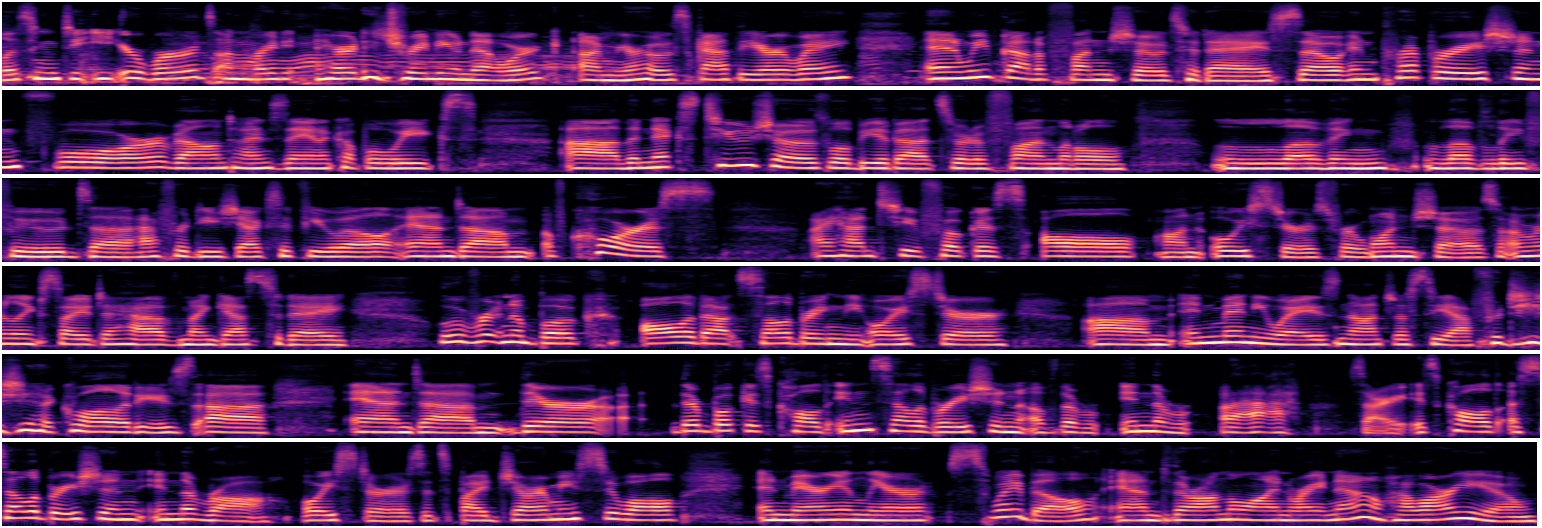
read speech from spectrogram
listening to Eat Your Words on Radio- Heritage Radio Network. I'm your host, Cathy Erway, and we've got a fun show today. So, in preparation for Valentine's Day in a couple weeks, uh, the next two shows will be about sort of fun little loving, lovely foods, uh, aphrodisiacs, if you will. And, um, of course, I had to focus all on oysters for one show. So I'm really excited to have my guests today who have written a book all about celebrating the oyster um, in many ways, not just the aphrodisiac qualities. Uh, and um, their their book is called "In Celebration of the in the ah sorry, it's called A Celebration in the Raw Oysters." It's by Jeremy Sewall and Marion Lear Swaybill, and they're on the line right now. How are you?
